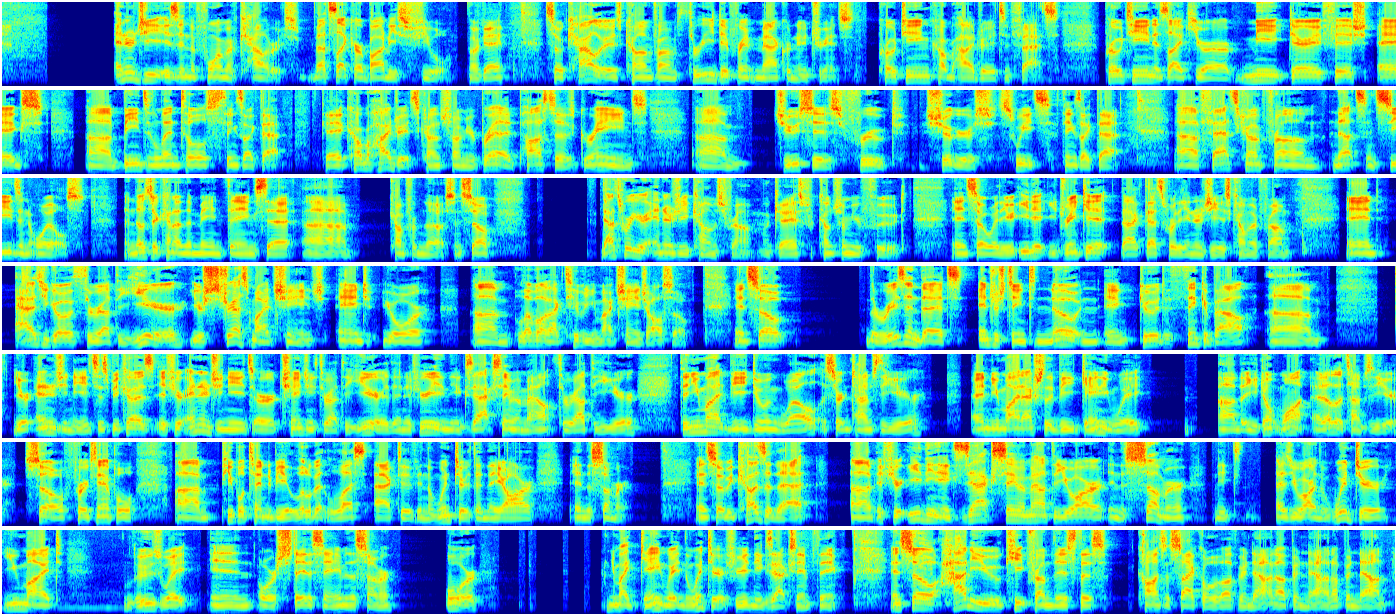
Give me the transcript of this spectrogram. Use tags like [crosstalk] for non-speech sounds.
energy is in the form of calories. That's like our body's fuel, okay? So calories come from three different macronutrients protein, carbohydrates, and fats. Protein is like your meat, dairy, fish, eggs, uh, beans and lentils, things like that. Okay, carbohydrates comes from your bread, pastas, grains, um, juices, fruit, sugars, sweets, things like that. Uh, fats come from nuts and seeds and oils, and those are kind of the main things that uh, come from those. And so that's where your energy comes from. Okay, it comes from your food, and so whether you eat it, you drink it, like that's where the energy is coming from. And as you go throughout the year, your stress might change, and your um, level of activity might change also. And so the reason that's interesting to note and, and good to think about um, your energy needs is because if your energy needs are changing throughout the year, then if you're eating the exact same amount throughout the year, then you might be doing well at certain times of the year, and you might actually be gaining weight uh, that you don't want at other times of the year. So, for example, um, people tend to be a little bit less active in the winter than they are in the summer. And so, because of that, um, if you're eating the exact same amount that you are in the summer as you are in the winter, you might lose weight in or stay the same in the summer, or you might gain weight in the winter if you're eating the exact same thing. And so, how do you keep from this this constant cycle of up and down, up and down, up and down?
